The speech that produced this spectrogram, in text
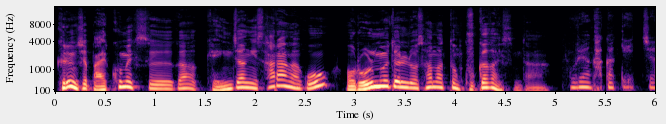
그리고 이제 말콤 엑스가 굉장히 사랑하고 어, 롤모델로 삼았던 국가가 있습니다. 우리랑 가깝게 있죠.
